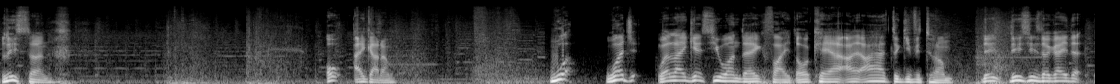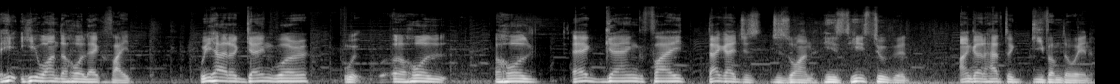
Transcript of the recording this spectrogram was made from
Listen. Oh, I got him. What? What? Well, I guess he won the egg fight. Okay, I, I have to give it to him. This, this is the guy that he, he won the whole egg fight. We had a gang war, a whole a whole egg gang fight. That guy just just won. He's he's too good. I'm gonna have to give him the win.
